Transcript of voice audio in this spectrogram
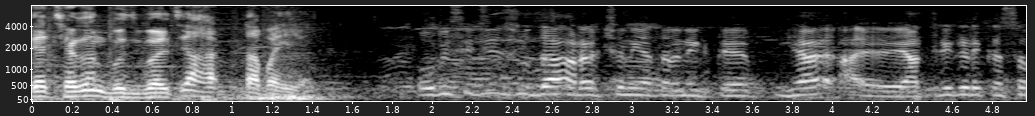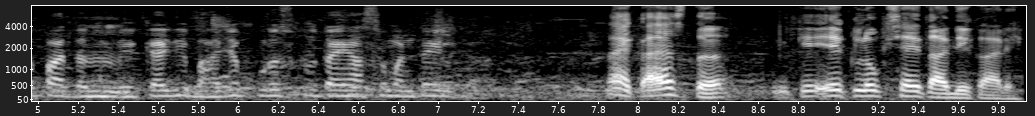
त्या छगन भुजबळच्या हट्टापायी आहेत. ओबीसीची सुद्धा आरक्षण यात्रा निघते. ह्या यात्रेकडे कसं पाहता तुम्ही? काय जी भाजप पुरस्कृत आहे असं म्हणता येईल का? नाही काय असतं की एक लोकशाहीत अधिकार आहे.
